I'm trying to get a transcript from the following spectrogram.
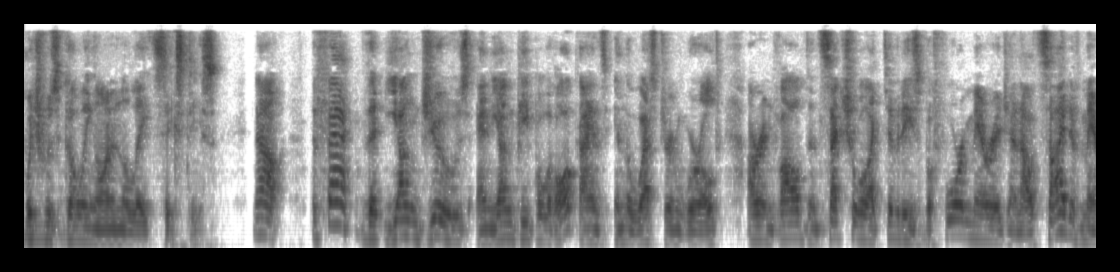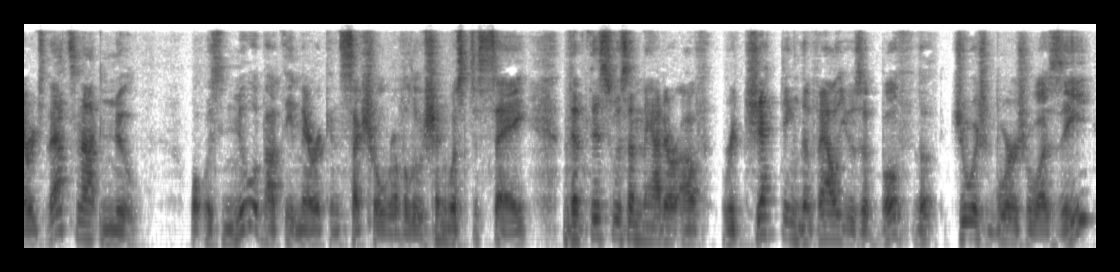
which was going on in the late 60s. Now, the fact that young Jews and young people of all kinds in the Western world are involved in sexual activities before marriage and outside of marriage, that's not new. What was new about the American sexual revolution was to say that this was a matter of rejecting the values of both the Jewish bourgeoisie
